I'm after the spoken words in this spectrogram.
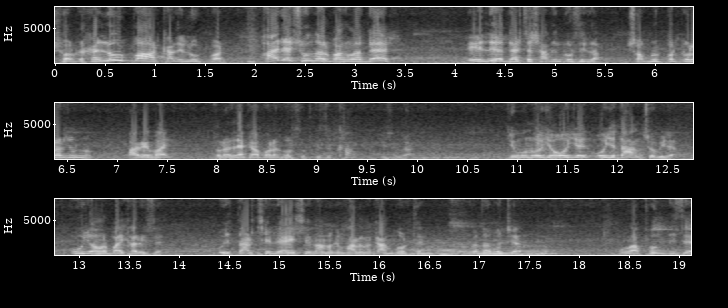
সরকার খালি লুটপাট খালি লুটপাট। হায় রে সোনার বাংলাদেশ! এই নিয়ে দেশটা স্বাধীন করছিলাম সব লুটপাট করার জন্য। আরে ভাই তোরা লেখাপড়া করছ কিছু খা কিছু খা যেমন ওই যে ওই যে ওই যে ধান ছবিটা ওই যে আমার বাইক হারিয়েছে ওই যে তার ছেলে এসে না আমাকে ভালো কাম করতে কথা বুঝছেন? ওরা ফোন দিছে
